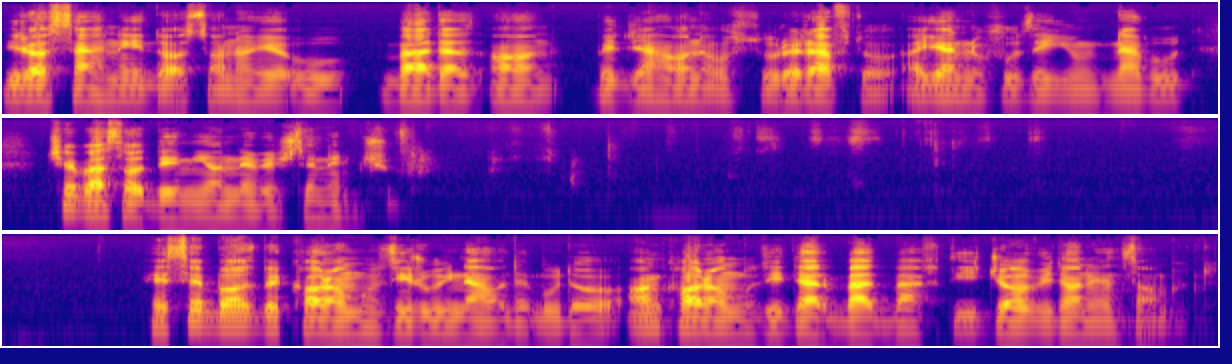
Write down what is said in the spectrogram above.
زیرا صحنه داستانهای او بعد از آن به جهان اسطوره رفت و اگر نفوذ یونگ نبود چه بسا دمیان نوشته نمی‌شد حسه باز به کارآموزی روی نهاده بود و آن کارآموزی در بدبختی جاویدان انسان بود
